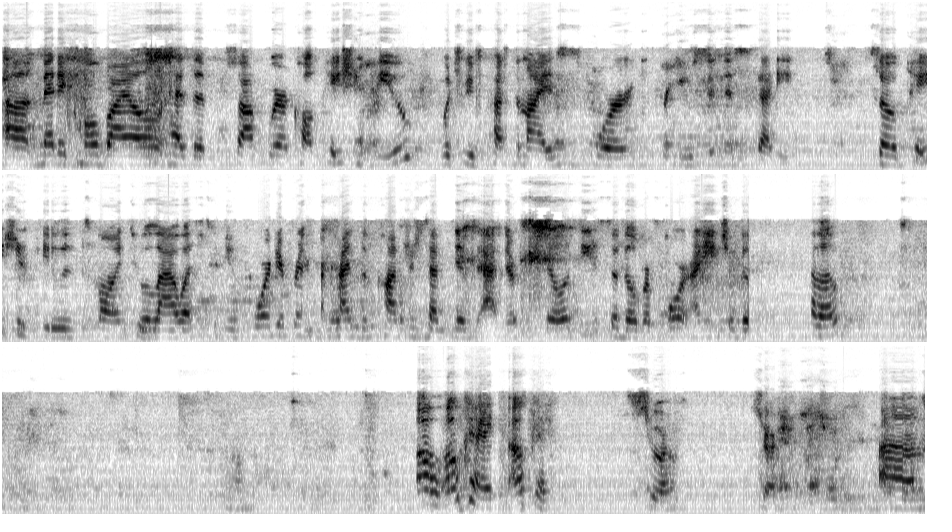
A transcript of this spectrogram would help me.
Uh, Medic Mobile has a software called Patient View, which we've customized for, for use in this study. So Patient View is going to allow us to do four different kinds of contraceptives at their facilities, so they'll report on each of those. Hello? Oh, okay, okay. Sure, sure. Um,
